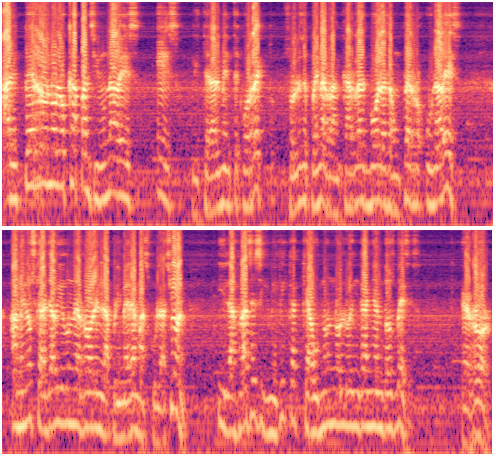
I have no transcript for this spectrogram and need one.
Al perro no lo capan sin una vez es literalmente correcto, solo se pueden arrancar las bolas a un perro una vez, a menos que haya habido un error en la primera emasculación, y la frase significa que a uno no lo engañan dos veces. Error.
